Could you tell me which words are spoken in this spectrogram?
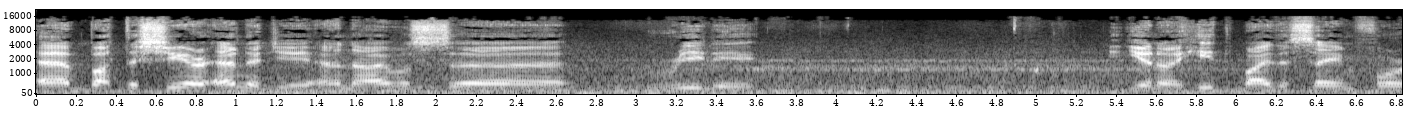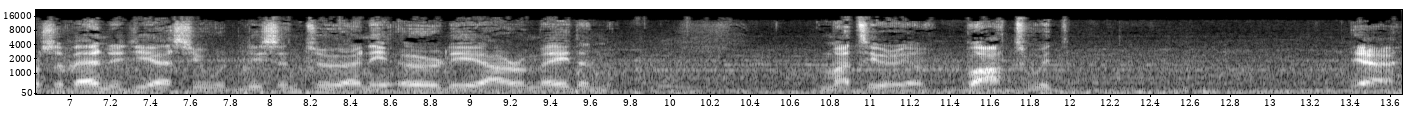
uh, but the sheer energy, and I was uh, really, you know, hit by the same force of energy as you would listen to any early Iron Maiden material, but with, yeah,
